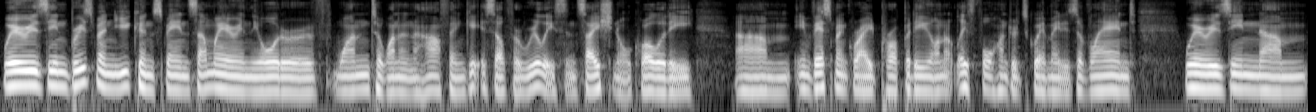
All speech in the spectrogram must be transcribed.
Whereas in Brisbane, you can spend somewhere in the order of one to one and a half and get yourself a really sensational quality um, investment grade property on at least 400 square metres of land Whereas in um,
